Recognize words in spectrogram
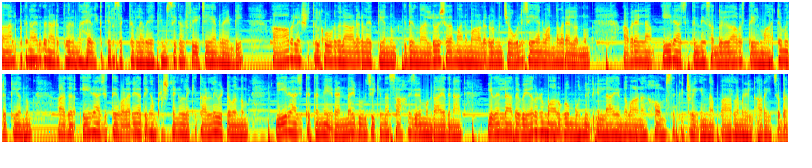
നാൽപ്പതിനായിരത്തിനടുത്ത് വരുന്ന ഹെൽത്ത് കെയർ സെക്ടറിലെ വേക്കൻസികൾ ഫിൽ ചെയ്യാൻ വേണ്ടി ആറ് ലക്ഷത്തിൽ കൂടുതൽ ആളുകൾ എത്തിയെന്നും ഇതിൽ നല്ലൊരു ശതമാനം ആളുകളും ജോലി ചെയ്യാൻ വന്നവരല്ലെന്നും അവരെല്ലാം ഈ രാജ്യത്തിന്റെ സന്തുലിതാവസ്ഥയിൽ മാറ്റം വരുത്തിയെന്നും അത് ഈ രാജ്യത്തെ വളരെയധികം പ്രശ്നങ്ങളിലേക്ക് തള്ളിവിട്ടുമെന്നും ഈ രാജ്യത്തെ തന്നെ രണ്ടായി വിഭജിക്കുന്ന സാഹചര്യം ഉണ്ടായതിനാൽ ഇതല്ലാതെ വേറൊരു മാർഗവും മുന്നിൽ ഇല്ല എന്നുമാണ് ഹോം സെക്രട്ടറി ഇന്ന് പാർലമെന്റിൽ അറിയിച്ചത്.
